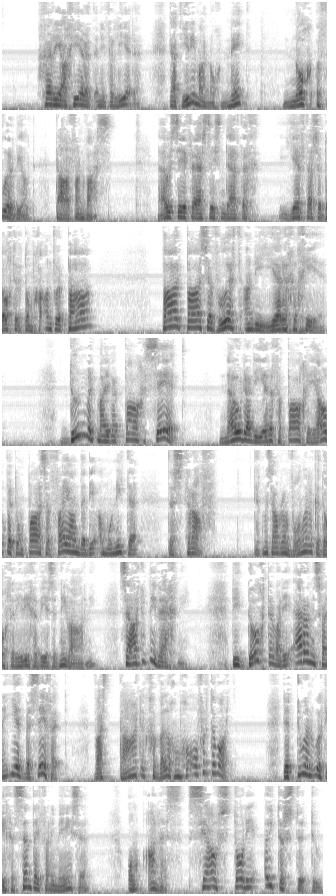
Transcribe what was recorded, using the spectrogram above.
gereageer het in die verlede dat hierdie man nog net nog 'n voorbeeld daarvan was. Nou sê vers 36 Jefta se dogter het hom geantwoord: "Pa, pa het pa se woord aan die Here gegee. Doen met my wat pa gesê het. Nou dat die Here vir pa gehelp het om pa se vyande, die Ammoniete, te straf." Dit moes dan 'n wonderlike dogter hierdie gewees het, nie waar nie? Sy hart het nie weg nie. Die dogter wat die erns van die eed besef het, was dadelik gewillig om geoffer te word. Dit toon ook die gesindheid van die mense om alles, selfs tot die uiterste toe,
